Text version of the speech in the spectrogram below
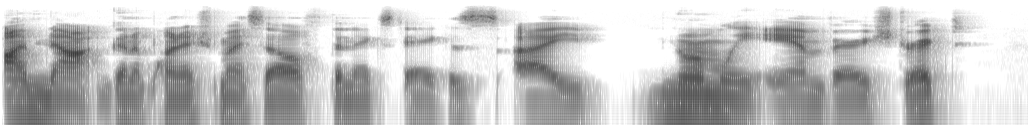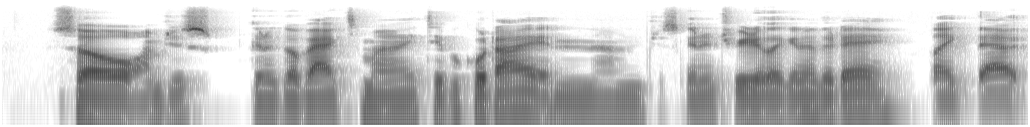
I'm not gonna punish myself the next day because I normally am very strict. So I'm just gonna go back to my typical diet and I'm just gonna treat it like another day. Like that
